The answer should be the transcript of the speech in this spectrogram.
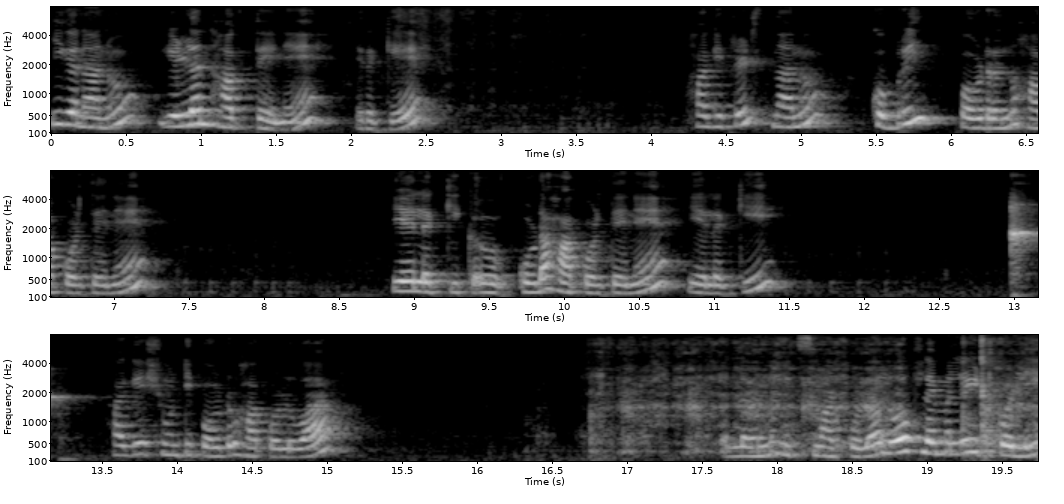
ಈಗ ನಾನು ಎಳ್ಳನ್ನು ಹಾಕ್ತೇನೆ ಇದಕ್ಕೆ. ಹಾಗೆ ಫ್ರೆಂಡ್ಸ್ ನಾನು ಕೊಬ್ಬರಿ ಪೌಡ್ರನ್ನು ಹಾಕ್ಕೊಳ್ತೇನೆ ಏಲಕ್ಕಿ ಕೂಡ ಹಾಕ್ಕೊಳ್ತೇನೆ ಏಲಕ್ಕಿ. ಹಾಗೆ ಶುಂಠಿ ಪೌಡ್ರು ಹಾಕ್ಕೊಳ್ಳುವ ಎಲ್ಲವನ್ನು ಮಿಕ್ಸ್ ಮಾಡಿಕೊಳ್ಳುವ. ಲೋ ಫ್ಲೇಮಲ್ಲೇ ಇಟ್ಕೊಳ್ಳಿ.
